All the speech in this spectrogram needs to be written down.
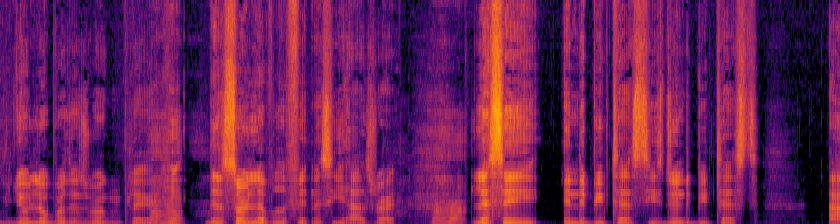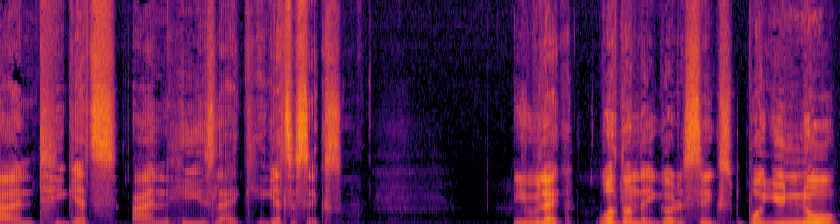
your little brother's a rugby player. Uh-huh. there's a certain level of fitness he has, right? Uh-huh. Let's say in the beep test, he's doing the beep test, and he gets and he's like he gets a six. You be like, well done that you got a six, but you know,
